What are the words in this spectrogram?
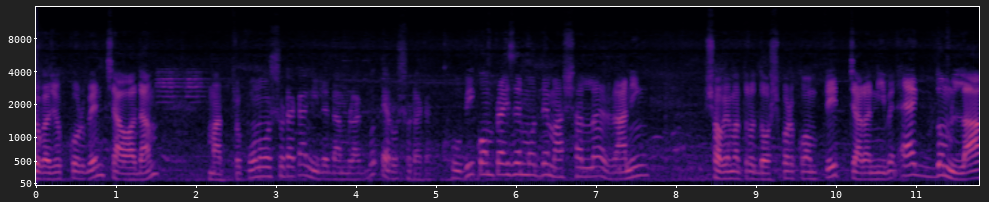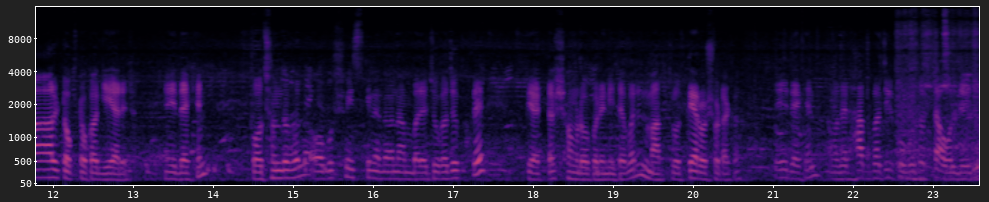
যোগাযোগ করবেন চাওয়া দাম মাত্র পনেরোশো টাকা, নিলে দাম রাখব তেরোশো টাকা। খুবই কম প্রাইসের মধ্যে মার্শাল্লাহ রানিং সবে মাত্র দশ পর কমপ্লিট। যারা নিবেন, একদম লাল টকটকা গিয়ারের। এই দেখেন, পছন্দ হলে অবশ্যই স্ক্রিনে দেওয়া নাম্বারে যোগাযোগ করে পেয়ারটা সংগ্রহ করে নিতে পারেন মাত্র তেরোশো টাকা। এই দেখেন, আমাদের হাতবাজির কবুতরটা অলরেডি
